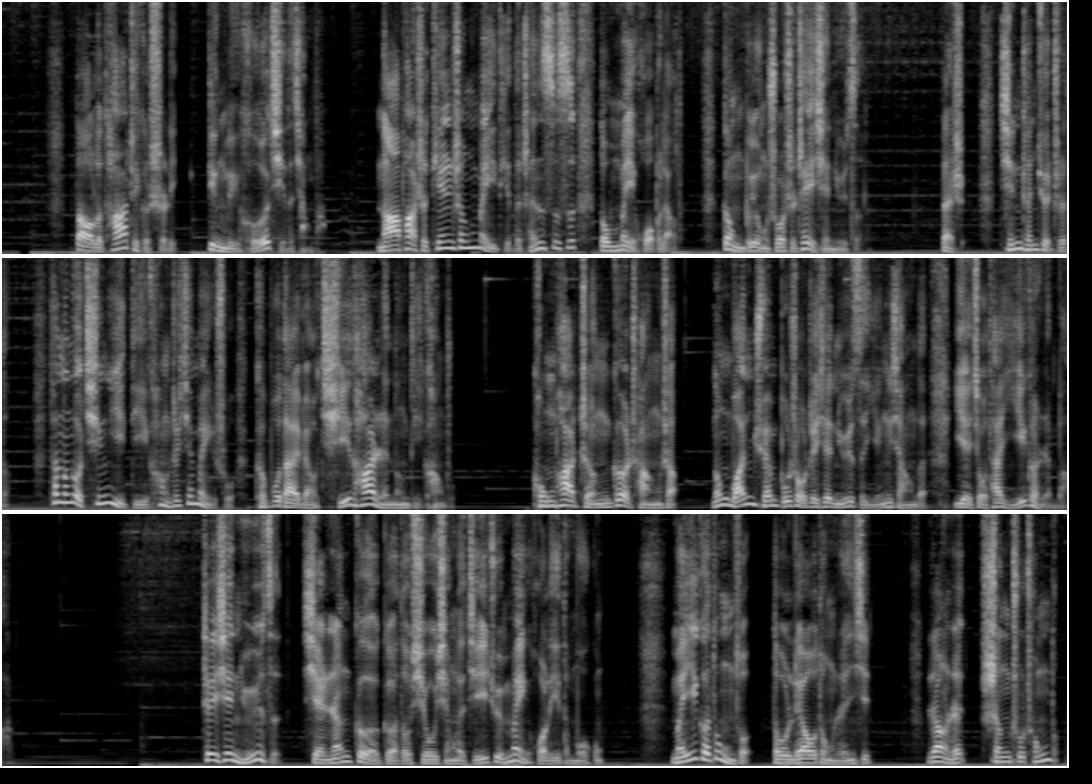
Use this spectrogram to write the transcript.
到了他这个实力，定力何其的强大，哪怕是天生媚体的陈思思都魅惑不了他，更不用说是这些女子了。但是秦晨却知道。他能够轻易抵抗这些媚术，可不代表其他人能抵抗住。恐怕整个场上能完全不受这些女子影响的，也就他一个人罢了。这些女子显然个个都修行了极具魅惑力的魔功，每一个动作都撩动人心，让人生出冲动。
